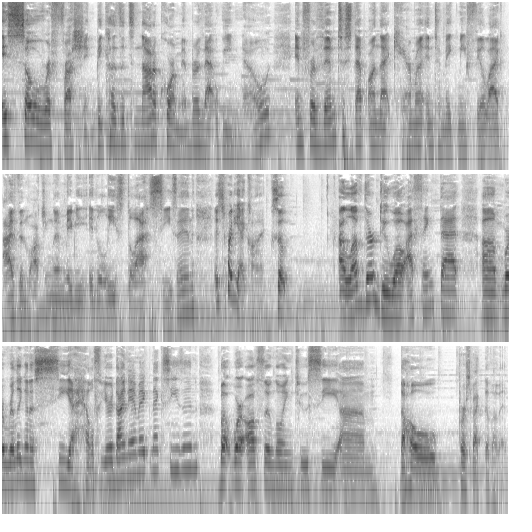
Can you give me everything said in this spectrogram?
is so refreshing because it's not a core member that we know. And for them to step on that camera and to make me feel like I've been watching them maybe at least last season, it's pretty iconic. So I love their duo. I think that um, we're really going to see a healthier dynamic next season, but we're also going to see um, the whole perspective of it.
